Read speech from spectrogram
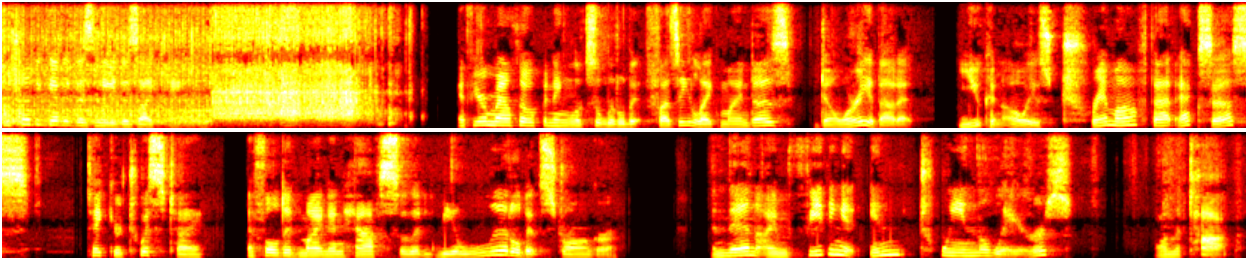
and try to get it as neat as I can. If your mouth opening looks a little bit fuzzy like mine does, don't worry about it. You can always trim off that excess. Take your twist tie. I folded mine in half so that it'd be a little bit stronger. And then I'm feeding it in between the layers on the top.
